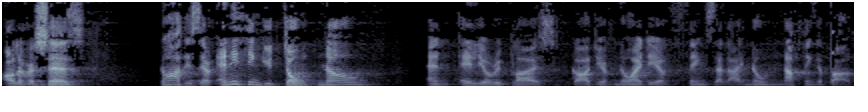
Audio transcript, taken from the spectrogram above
Oliver says, God, is there anything you don't know? And Elio replies, God, you have no idea of things that I know nothing about.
